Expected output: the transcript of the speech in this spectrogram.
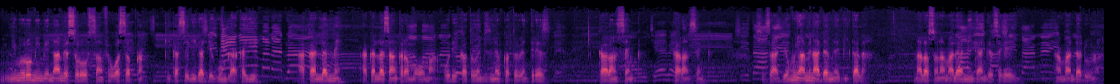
nimero min bɛ n'an bɛ sɔrɔ sanfɛ whatsapp kan k'i ka se k'i ka degun bila a ka ye a ka lamɛn a ka lase an karamɔgɔw ma o de ye 99 93 45 45 sisan jɛmu ye an bɛna daminɛ bi ta la n'ala sɔnna a ma ala y'a min k'an gɛrɛsɛgɛ ye an b'an da don o la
